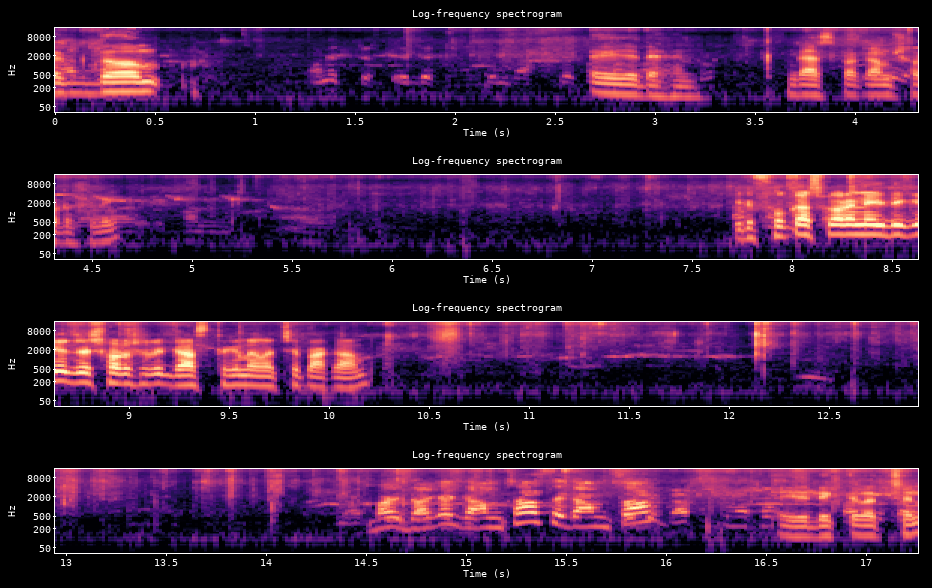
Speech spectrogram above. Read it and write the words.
একদম এই যে দেখেন, গাছ পাকাম সরাসরি। এটা ফোকাস করেন এইদিকে যে সরাসরি গাছ থেকে নামাচ্ছে পাকা ভাই দেখে গামছা আছে গামছা। এই যে দেখতে পাচ্ছেন।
